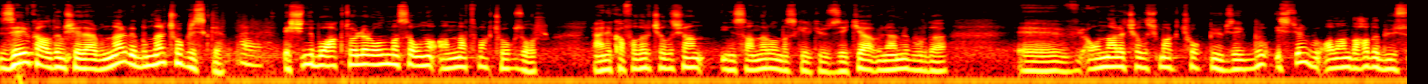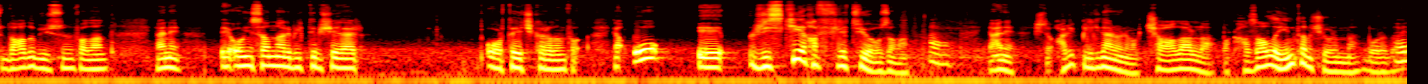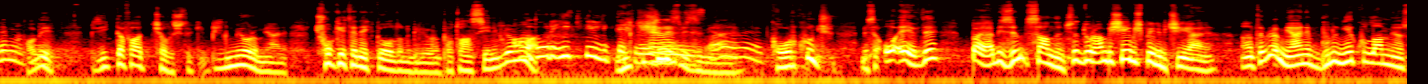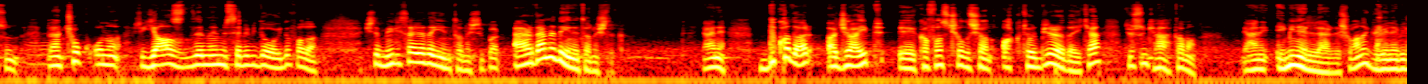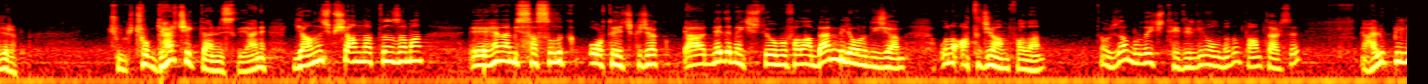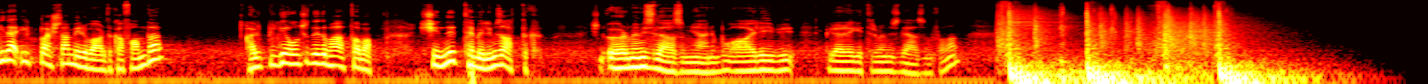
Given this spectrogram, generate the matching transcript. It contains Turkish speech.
Zevk aldığım şeyler bunlar ve bunlar çok riskli. Evet. E şimdi bu aktörler olmasa onu anlatmak çok zor. Yani kafaları çalışan insanlar olması gerekiyor. Zeka önemli burada. Ee, onlarla çalışmak çok büyük zevk. Bu istiyorum bu alan daha da büyüsün, daha da büyüsün falan. Yani e, o insanlarla birlikte bir şeyler ortaya çıkaralım falan. Ya o e, riski hafifletiyor o zaman. Evet. Yani işte Haluk Bilginer oynamak, Çağlar'la. Bak Hazal'la yeni tanışıyorum ben bu arada. Öyle mi? Tabii. Biz ilk defa çalıştık. Bilmiyorum yani. Çok yetenekli olduğunu biliyorum. Potansiyelini biliyorum Ama ama. doğru ilk birlikte İlk işimiz bizim yani. Evet. Korkunç. Mesela o evde bayağı bizim sandığın içinde duran bir şeymiş benim için yani. Anlatabiliyor muyum? Yani bunu niye kullanmıyorsun? Ben çok onu işte yaz dememin sebebi de oydu falan. İşte Melisa'yla da yeni tanıştık. Bak Erdem'le de yeni tanıştık. Yani bu kadar acayip e, kafası çalışan aktör bir aradayken diyorsun ki ha tamam. Yani emin ellerde şu anda güvenebilirim. Çünkü çok gerçekten riskli. Yani yanlış bir şey anlattığın zaman e, hemen bir sasılık ortaya çıkacak. Ya ne demek istiyor bu falan. Ben bile onu diyeceğim. Onu atacağım falan. O yüzden burada hiç tedirgin olmadım. Tam tersi. Ya Haluk Bilginer ilk baştan beri vardı kafamda. Haluk Bilginer olunca dedim ha tamam. Şimdi temelimizi attık. Şimdi örmemiz lazım yani. Bu aileyi bir bir araya getirmemiz lazım falan.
